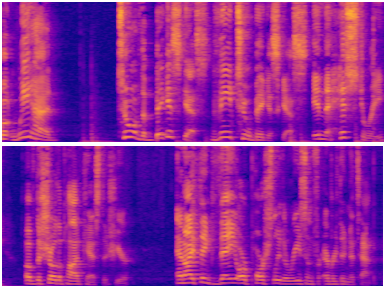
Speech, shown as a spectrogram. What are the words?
But we had two of the biggest guests, the two biggest guests in the history of the show, the podcast this year. And I think they are partially the reason for everything that's happened.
